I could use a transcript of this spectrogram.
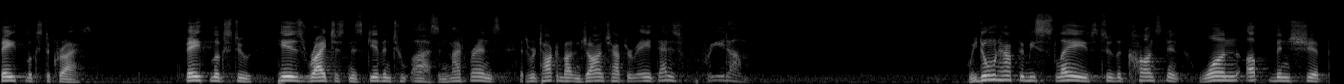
Faith looks to Christ. Faith looks to his righteousness given to us. And my friends, as we're talking about in John chapter 8, that is freedom. We don't have to be slaves to the constant one upmanship,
